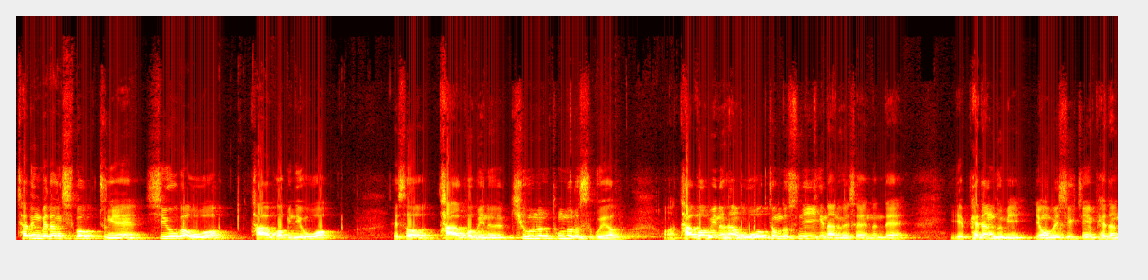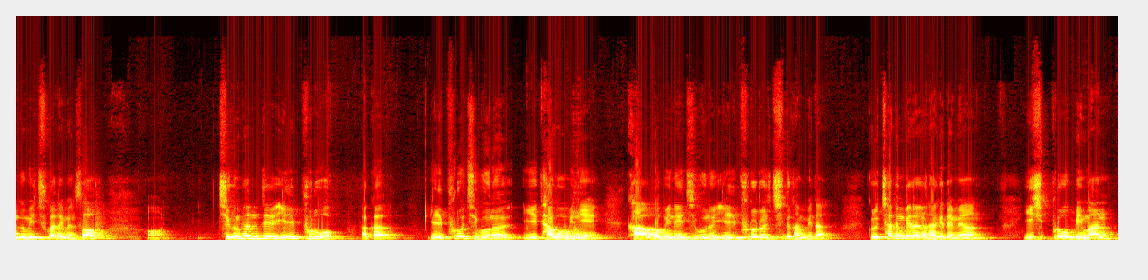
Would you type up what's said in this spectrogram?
차등 배당 10억 중에 CEO가 5억, 다 법인이 5억 해서 다 법인을 키우는 통로로 쓰고요. 어, 다 법인은 한 5억 정도 순이익이 나는 회사였는데 이게 배당금이 영업의 수익 중에 배당금이 추가되면서 어, 지금 현재 1% 아까 1% 지분을 이 다법인이 가법인의 지분의 1%를 취득합니다. 그리고 차등 배당을 하게 되면 20% 미만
